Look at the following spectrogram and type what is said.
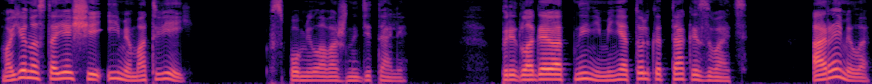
мое настоящее имя Матвей. Вспомнила важные детали. Предлагаю отныне меня только так и звать. А Рэмила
